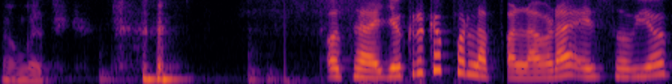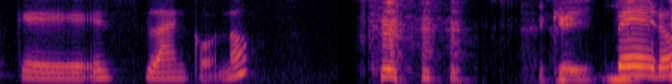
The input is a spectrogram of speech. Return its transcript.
a un Whitezican. O sea, yo creo que por la palabra es obvio que es blanco, ¿no? Ok. Pero,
